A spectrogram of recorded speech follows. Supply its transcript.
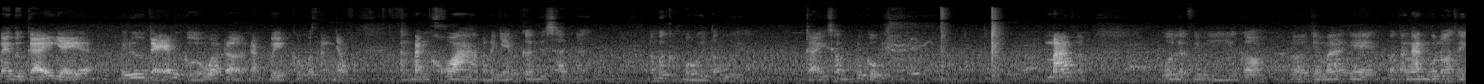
Nay tôi kể vậy á, mấy đứa trẻ nó cười quá trời, đặc biệt có cái thằng nhóc, thằng đăng khoa mà nó nhảy vào kênh cái xanh á, nó mới có 10 tuổi kể xong nó cười má ủa, là phim gì vậy con? Nói cho má nghe. Còn thằng anh của nó thì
